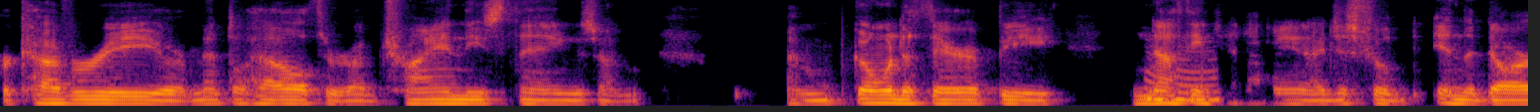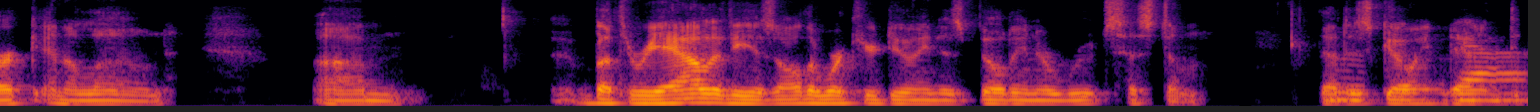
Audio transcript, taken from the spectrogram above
recovery or mental health or i'm trying these things. I'm i'm going to therapy. Nothing's mm-hmm. happening. I just feel in the dark and alone. Um, but the reality is all the work you're doing is building a root system that is going down. Yeah.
